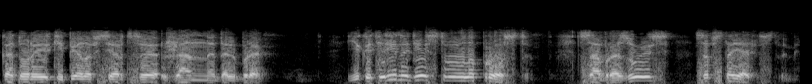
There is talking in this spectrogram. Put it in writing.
которая кипела в сердце Жанны Дальбре. Екатерина действовала просто, сообразуясь с обстоятельствами.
